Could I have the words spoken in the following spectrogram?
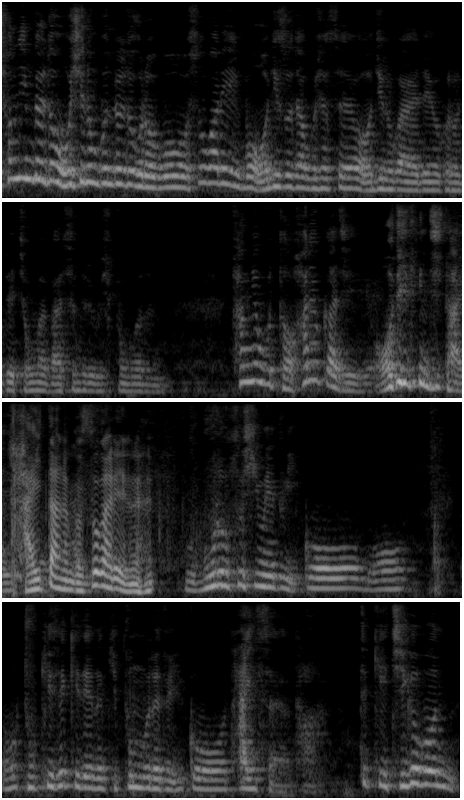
손님들도 오시는 분들도 그러고 쏘가리 뭐 어디서 잡으셨어요? 어디로 가야 돼요? 그런데 정말 말씀드리고 싶은 거는 상류부터 하류까지 어디든지 다 있어요. 다 있다는 거, 쏘가리는. 뭐 무릎 수심에도 있고 뭐 어, 두키 세키 되는 깊은 물에도 있고 다 있어요 다. 특히 지금은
